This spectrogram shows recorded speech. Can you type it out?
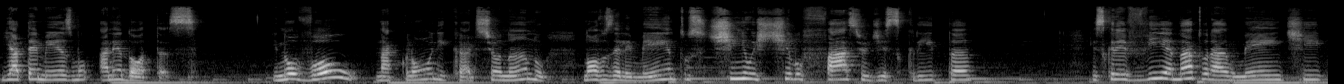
e até mesmo anedotas. Inovou na crônica, adicionando novos elementos, tinha um estilo fácil de escrita, escrevia naturalmente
